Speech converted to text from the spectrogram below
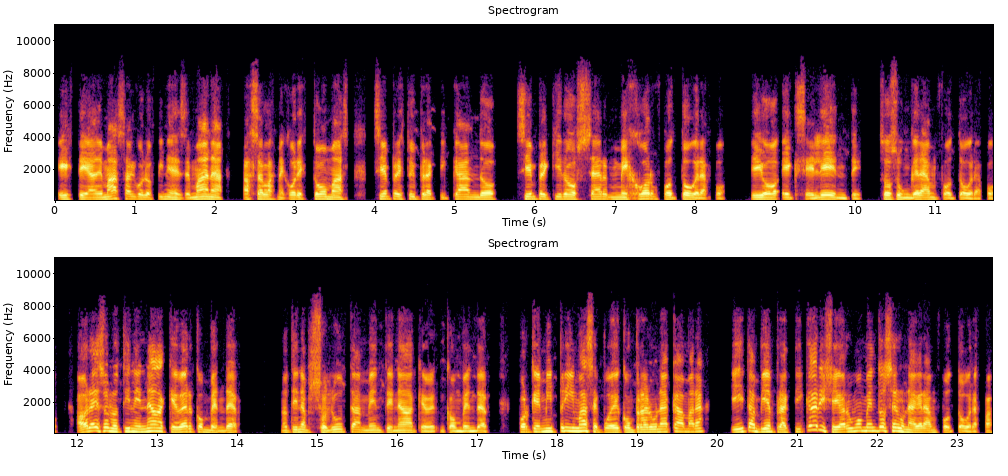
este, además salgo los fines de semana hacer las mejores tomas, siempre estoy practicando, siempre quiero ser mejor fotógrafo. Digo, excelente, sos un gran fotógrafo. Ahora eso no tiene nada que ver con vender, no tiene absolutamente nada que ver con vender, porque mi prima se puede comprar una cámara y también practicar y llegar un momento a ser una gran fotógrafa,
